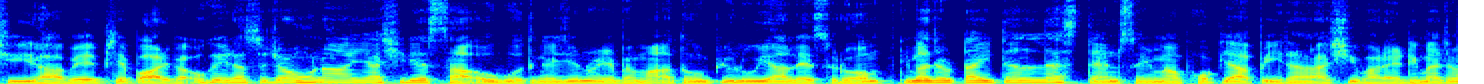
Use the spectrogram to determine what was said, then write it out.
ရှိတာပဲဖြစ်ပါတယ်ဗျာ okay ဒါဆိုကျွန်တော်ခုနရရှိတဲ့စာအုပ်ကိုတကယ်ချင်းတော့ဘယ်မှာအသုံးပြုလို့ရလဲဆိုတော့ဒီမှာကျွန်တော် Titan Less Stand ဆိုရင်မှဖော်ပြပေးထားတာရှိပါတယ်ဒီမှာကျွန်တော်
